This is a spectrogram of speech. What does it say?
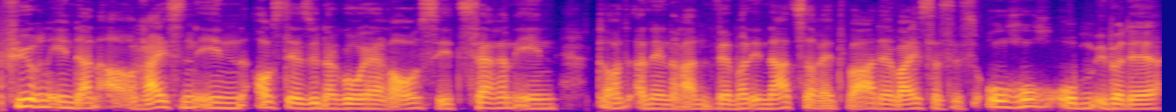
führen ihn dann, reißen ihn aus der Synagoge heraus, sie zerren ihn dort an den Rand. Wer mal in Nazareth war, der weiß, das ist hoch oben über der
